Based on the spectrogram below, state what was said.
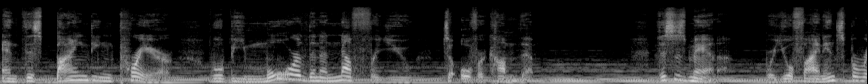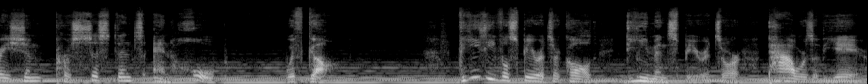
and this binding prayer will be more than enough for you to overcome them. This is Manna, where you'll find inspiration, persistence, and hope with God. These evil spirits are called demon spirits or powers of the air.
